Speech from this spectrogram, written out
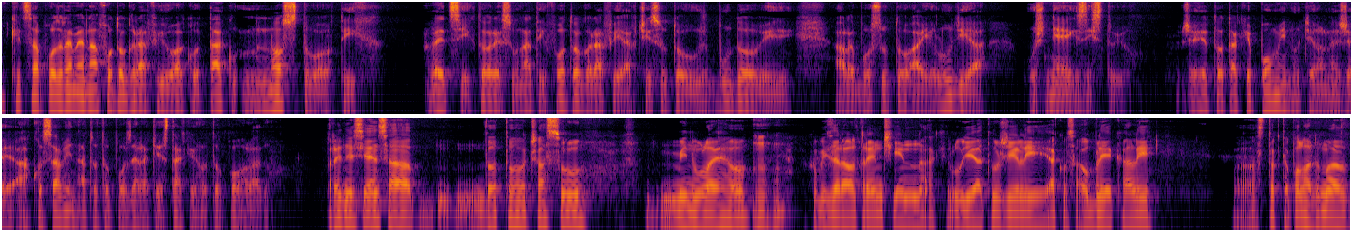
Keď sa pozrieme na fotografiu ako takú, množstvo tých veci, ktoré sú na tých fotografiách, či sú to už budovy, alebo sú to aj ľudia, už neexistujú. Že je to také pominutelné, že ako sa vy na toto pozeráte z takéhoto pohľadu? Prednesiem sa do toho času minulého, uh-huh. ako vyzeral Trenčín, akí ľudia tu žili, ako sa obliekali. Z tohto pohľadu ma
